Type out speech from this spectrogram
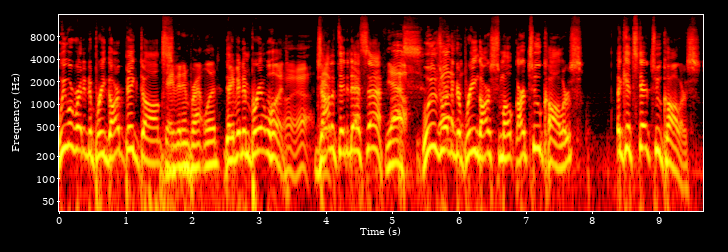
we were ready to bring our big dogs, David and Brentwood. David and Brentwood, oh, Jonathan and SF. Yes. Oh, we was ready to bring our smoke, our two callers, against their two callers.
